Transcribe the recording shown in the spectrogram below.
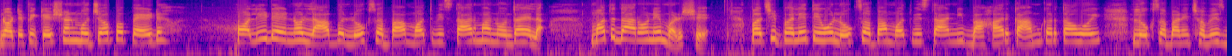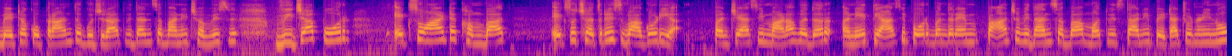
નોટિફિકેશન મુજબ પેડ હોલિડેનો લાભ લોકસભા મત વિસ્તારમાં નોંધાયેલા મતદારોને મળશે. પછી ભલે તેઓ લોકસભા મત વિસ્તારની બહાર કામ કરતા હોય, લોકસભાની છવ્વીસ બેઠક ઉપરાંત ગુજરાત વિધાનસભાની છવ્વીસ, વિજાપુર એકસો આઠ, ખંભાત એકસો છત્રીસ, વાઘોડિયા પંચ્યાસી, માણાવદર અને ત્યાંસી પોરબંદર એમ પાંચ વિધાનસભા મત વિસ્તારની પેટા ચૂંટણીનું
